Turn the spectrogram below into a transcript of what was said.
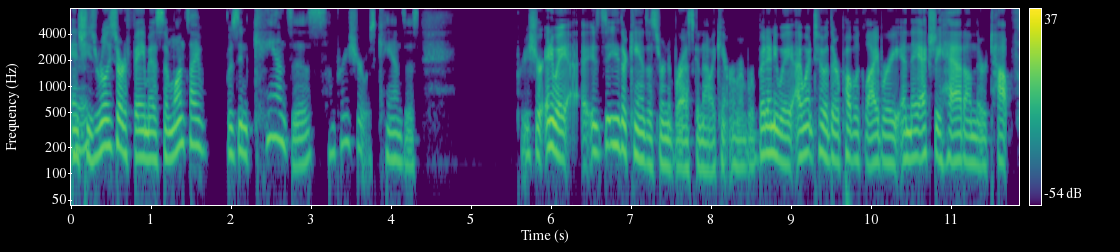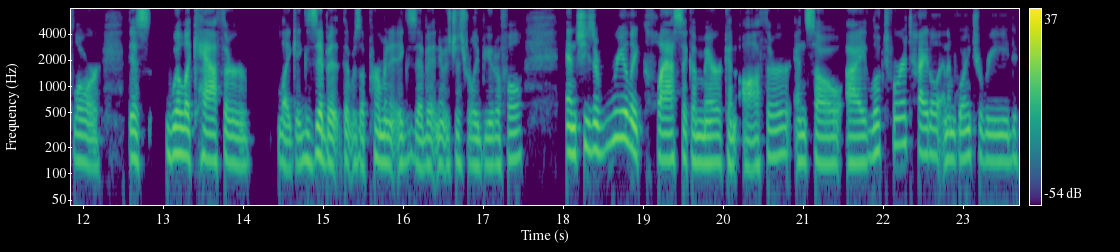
and Mhm. she's really sort of famous. And once I was in Kansas, I'm pretty sure it was Kansas. Pretty sure. Anyway, uh, it's either Kansas or Nebraska now. I can't remember. But anyway, I went to their public library and they actually had on their top floor this Willa Cather like exhibit that was a permanent exhibit and it was just really beautiful. And she's a really classic American author. And so I looked for a title and I'm going to read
